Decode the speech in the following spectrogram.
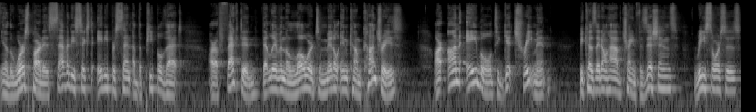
you know, the worst part is 76 to 80% of the people that are affected that live in the lower to middle income countries are unable to get treatment because they don't have trained physicians, resources,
